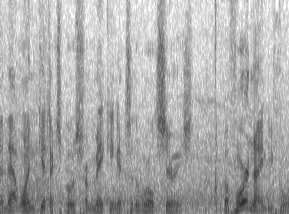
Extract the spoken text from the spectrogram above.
And that one gets Expos from making it to the World Series before 94.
